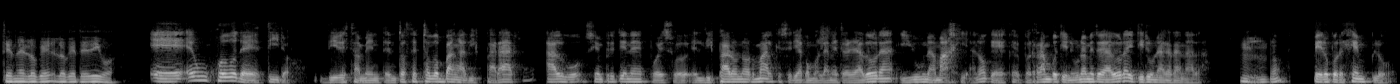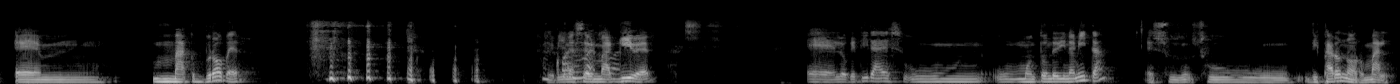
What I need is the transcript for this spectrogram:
¿Tienes lo que, lo que te digo? Eh, es un juego de tiro directamente, entonces todos van a disparar algo, siempre tienes pues eso, el disparo normal, que sería como la ametralladora, y una magia, ¿no? Que es que pues, Rambo tiene una ametralladora y tira una granada. ¿no? Pero, por ejemplo, em, MacBrover, que viene a ser MacGyver, eh, lo que tira es un, un montón de dinamita, es su, su disparo normal,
